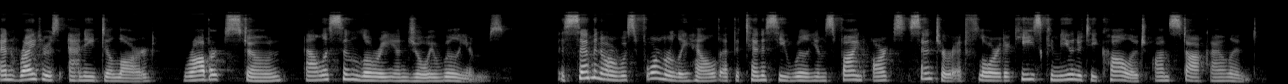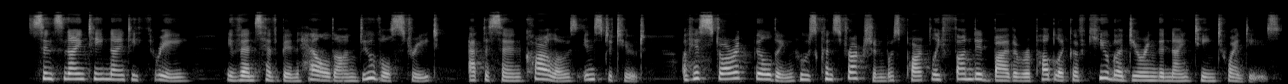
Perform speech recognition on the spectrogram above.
and writers Annie Dillard, Robert Stone, Alison Lurie, and Joy Williams. The seminar was formerly held at the Tennessee Williams Fine Arts Center at Florida Keys Community College on Stock Island. Since 1993, events have been held on Duval Street at the San Carlos Institute, a historic building whose construction was partly funded by the Republic of Cuba during the 1920s.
